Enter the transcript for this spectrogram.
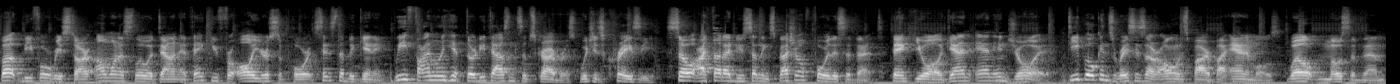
But before we start, I want to slow it down and thank you for all your support since the beginning. We finally hit 30,000 subscribers, which is crazy, so I thought I'd do something special for this event. Thank you all again and enjoy. Deepwoken's races are all inspired by animals. Well, most of them.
